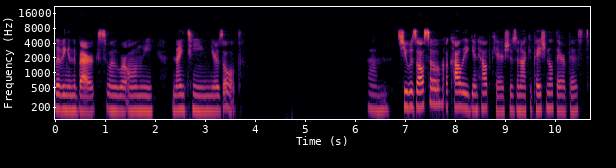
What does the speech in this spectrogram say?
living in the barracks when we were only 19 years old. Um, she was also a colleague in healthcare. She was an occupational therapist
